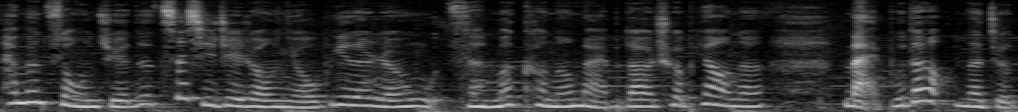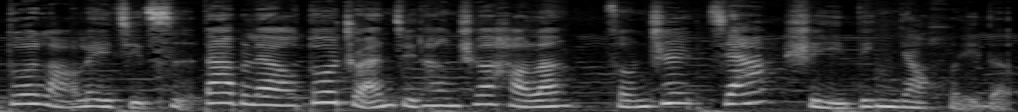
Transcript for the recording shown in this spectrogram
他们总觉得自己这种牛逼的人物，怎么可能买不到车票呢？买不到，那就多劳累几次，大不了多转几趟车好了。总之，家是一定要回的。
